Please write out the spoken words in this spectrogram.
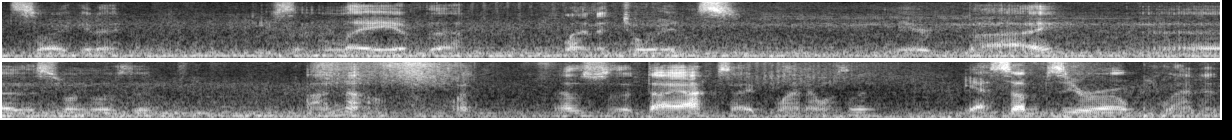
Bit so I get a decent lay of the planetoids nearby. Uh, this one was a... Oh, no. What? No, this was a dioxide planet, wasn't it? Yeah, Sub-Zero planet.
